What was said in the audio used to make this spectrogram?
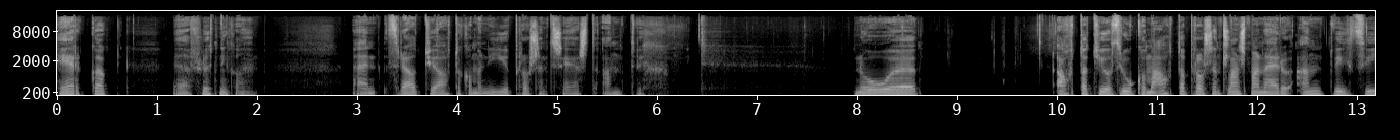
hergögn eða flutning á þeim. En 38,9% segjast andvig. Nú 83,8% landsmanna eru andvig því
